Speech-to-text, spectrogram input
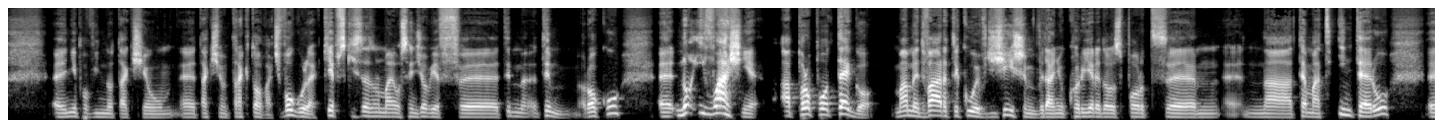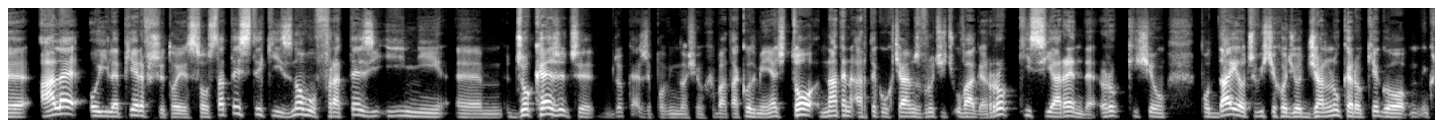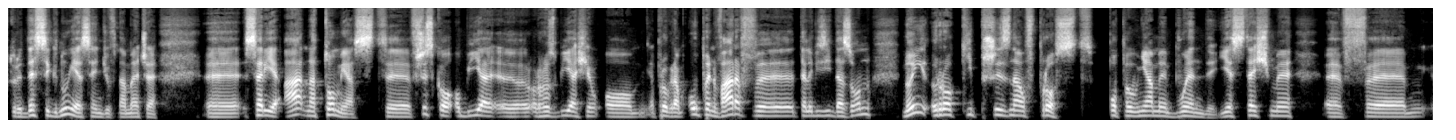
nie powinno tak się, tak się traktować. W ogóle kiepski sezon mają sędziowie w tym, tym roku. No i właśnie, a propos tego, Mamy dwa artykuły w dzisiejszym wydaniu Corriere dello Sport na temat Interu, e, ale o ile pierwszy to jest, są statystyki, znowu Fratezi i inni jokerzy, czy jokerzy powinno się chyba tak odmieniać, to na ten artykuł chciałem zwrócić uwagę. Rocky Siarende. Rocky się poddaje, oczywiście chodzi o Gianluca Rockiego, który desygnuje sędziów na mecze e, Serie A, natomiast e, wszystko obija, rozbija się o program Open VAR w telewizji Dazon, no i Rocky przyznał wprost popełniamy błędy. Jesteśmy e, w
